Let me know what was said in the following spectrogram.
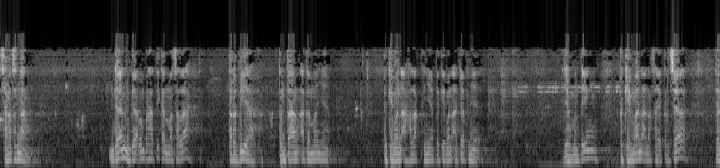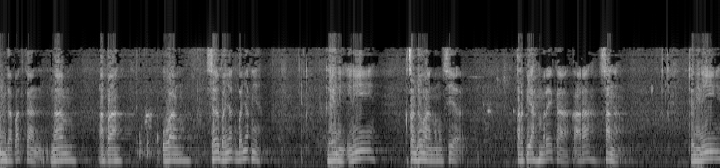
sangat senang. Dan nggak memperhatikan masalah terbiah tentang agamanya, bagaimana akhlaknya, bagaimana adabnya. Yang penting bagaimana anak saya kerja dan mendapatkan enam apa uang sebanyak-banyaknya. Nah ini, ini kecondongan manusia terbiah mereka ke arah sana. Dan ini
